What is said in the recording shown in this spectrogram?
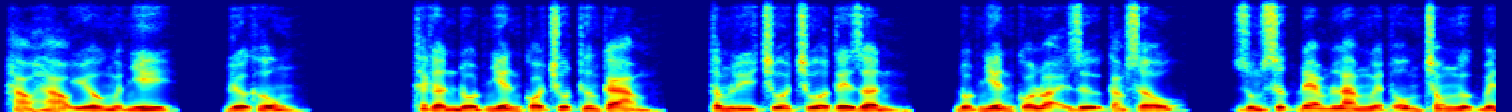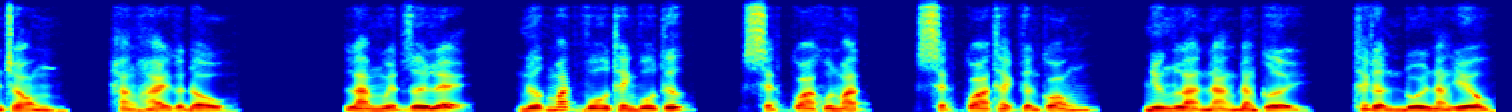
hảo hảo yêu nguyệt nhi, được không? Thạch thần đột nhiên có chút thương cảm, tâm lý chua chua tê dần, đột nhiên có loại dự cảm xấu, dùng sức đem lam nguyệt ôm trong ngực bên trong, hăng hái gật đầu. Lam nguyệt rơi lệ, nước mắt vô thanh vô tức xét qua khuôn mặt xét qua thạch thần cõng, nhưng là nàng đang cười, thạch thần đối nàng yêu,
